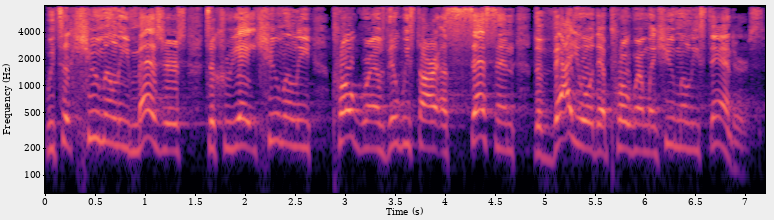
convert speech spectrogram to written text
we took humanly measures to create humanly programs, then we start assessing the value of that program with humanly standards.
